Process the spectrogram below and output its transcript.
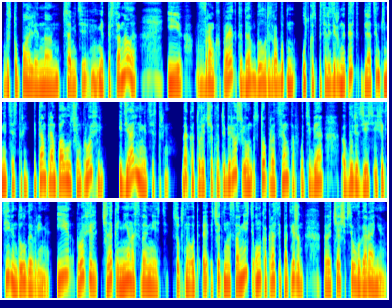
выступали на саммите медперсонала, и в рамках проекта да, был разработан узкоспециализированный тест для оценки медсестры. И там прям получен профиль идеальной медсестры, да, который человек вот ты берешь, и он сто процентов у тебя э, будет здесь эффективен долгое время. И профиль человека не на своем месте. Собственно, вот э, человек не на своем месте, он как раз и подвержен э, чаще всего выгоранию.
